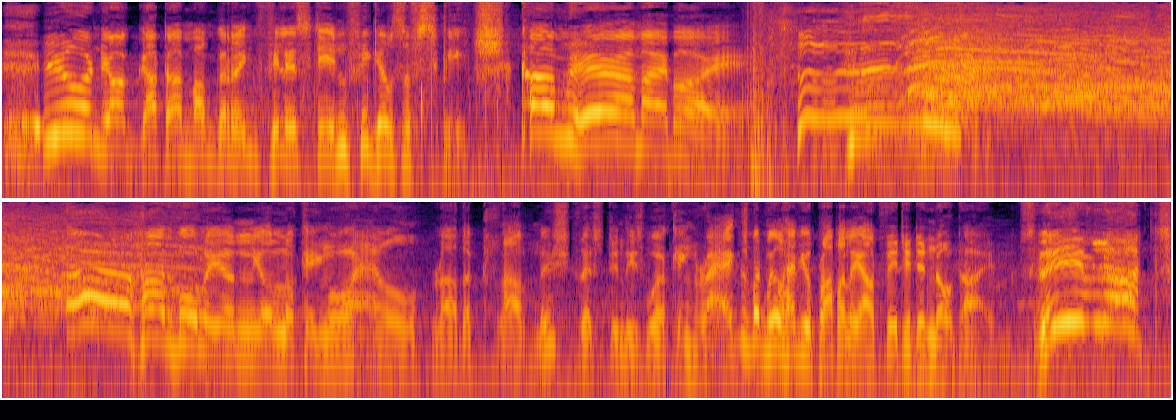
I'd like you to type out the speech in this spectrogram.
You and your gutter-mongering Philistine figures of speech. Come here, my boy. Harvulian, you're looking well. Rather clownish, dressed in these working rags, but we'll have you properly outfitted in no time. Sleeve knot!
